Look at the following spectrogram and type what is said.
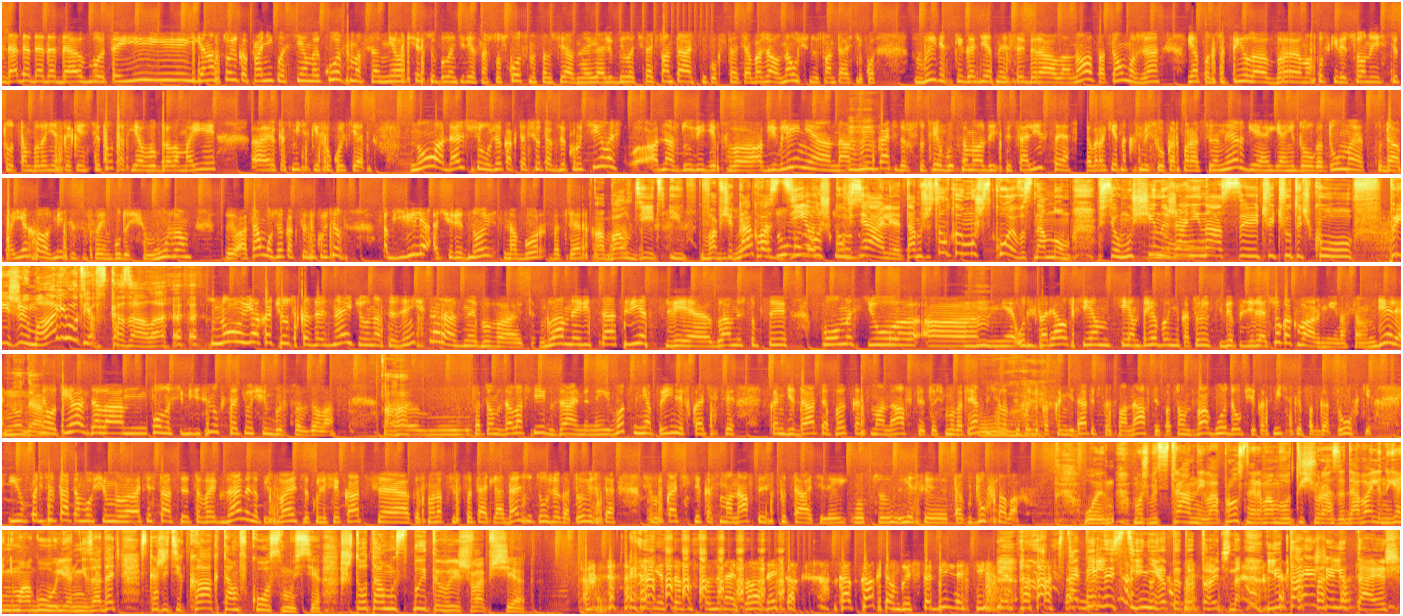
Да, да, да, да, да, вот. И я настолько прониклась темой космоса, мне вообще все было интересно, что с космосом связано. Я любила читать фантастику, кстати, обожала научную фантастику. Вырезки газетные собирала. Ну, а потом уже я поступила в Московский авиационный институт. Там было несколько институтов, я выбрала мои э, аэрокосмический факультет. Ну, а дальше уже как-то все так закрутилось. Однажды увидев э, объявление на одной из кафедр, что требуются молодые специалисты в ракетно-космическую корпорацию «Энергия», я, недолго думая, туда поехала вместе со своим будущим мужем. Э, А там уже как-то закрутилось. Объявили очередной набор в отряд. Обалдеть. И вообще, Я как вас подумала, девушку что- взяли? Там же только мужское в основном. Все, мужчины же, они нас э, чуть-чуточку прижимают, я бы сказала. Ну, я хочу сказать, знаете, у нас и женщины разные бывают. Главное ведь соответствие. Главное, чтобы ты полностью э, удовлетворял всем тем требованиям, которые к тебе определяют. Все как в армии, на самом деле. Ну да. Вот я сдала полностью медицину, кстати, очень быстро сдала. Ага. Э, Потом сдала все экзамены. И вот меня приняли в качестве кандидата в космонавты. То есть мы в отряд сначала приходили как кандидаты в космонавты, потом два года общей космической подготовки. И по результатам, в общем, аттестации этого экзамена присваивается квалификация космонавта-испытателя. А дальше ты уже готовишься в качестве космонавта-испытателя. Вот э, если так в двух словах. Ой, может быть, странный вопрос, наверное, вам его тысячу раз задавали, но я не могу, Лен, не задать. Скажите, как там в космосе? Что там испытываешь вообще? Я сразу вспоминаю слова, знаете, как, как, как там, говорит, стабильности нет. Стабильности нет, это точно. Летаешь и летаешь.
